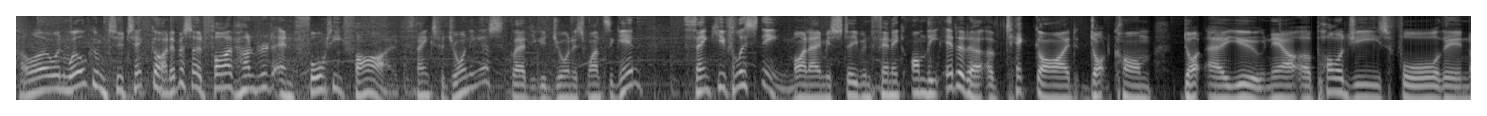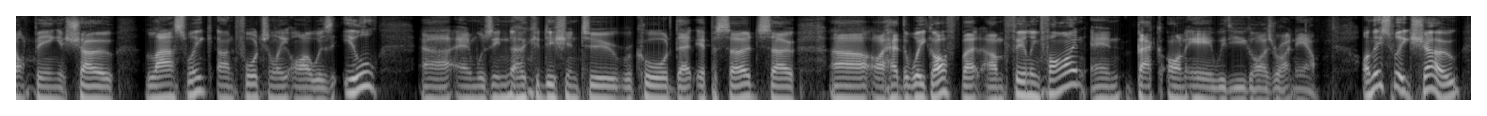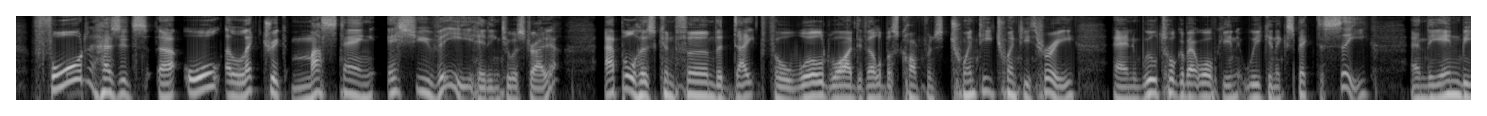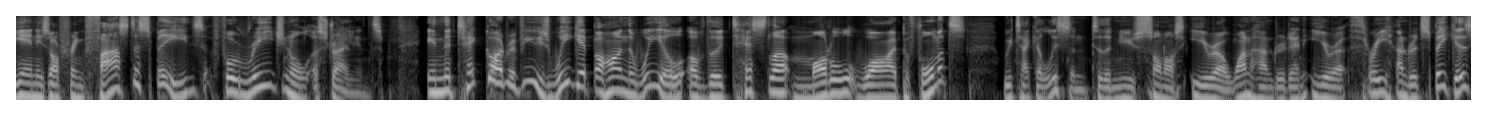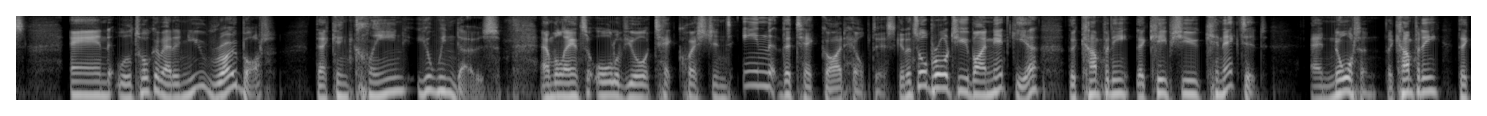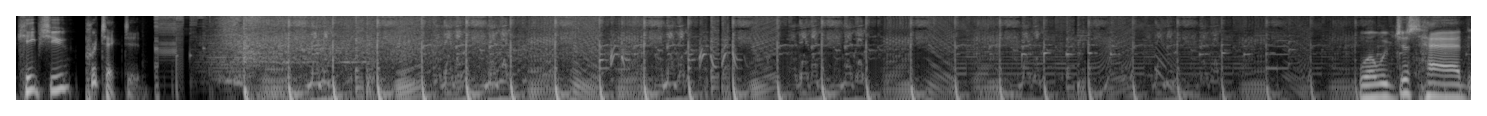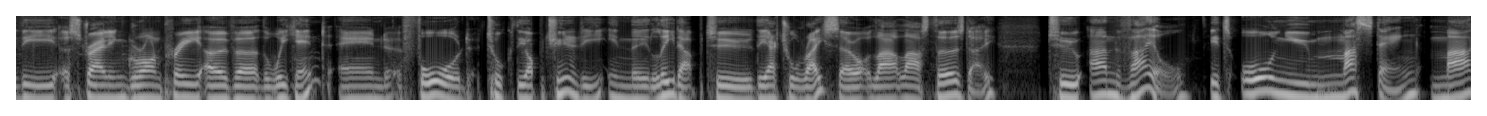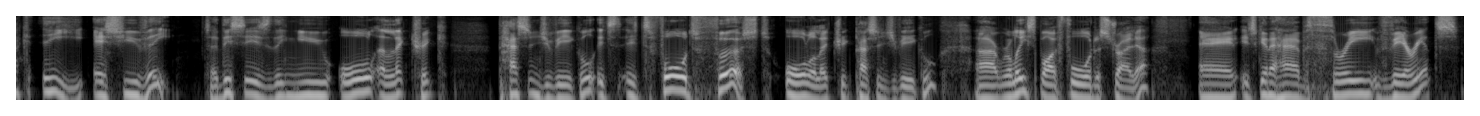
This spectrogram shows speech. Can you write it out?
Hello and welcome to Tech Guide, episode 545. Thanks for joining us. Glad you could join us once again. Thank you for listening. My name is Stephen Fenech. I'm the editor of techguide.com.au. Now, apologies for there not being a show last week. Unfortunately, I was ill. Uh, and was in no condition to record that episode. So uh, I had the week off, but I'm feeling fine and back on air with you guys right now. On this week's show, Ford has its uh, all electric Mustang SUV heading to Australia. Apple has confirmed the date for Worldwide Developers Conference 2023, and we'll talk about what we can, expect to see. And the NBN is offering faster speeds for regional Australians. In the Tech Guide reviews, we get behind the wheel of the Tesla Model Y performance we take a listen to the new Sonos Era 100 and Era 300 speakers, and we'll talk about a new robot that can clean your windows. And we'll answer all of your tech questions in the Tech Guide Help Desk. And it's all brought to you by Netgear, the company that keeps you connected, and Norton, the company that keeps you protected. Well, we've just had the Australian Grand Prix over the weekend, and Ford took the opportunity in the lead up to the actual race, so last Thursday, to unveil its all new Mustang Mark E SUV. So, this is the new all electric passenger vehicle. It's it's Ford's first all electric passenger vehicle, uh, released by Ford Australia and it's going to have three variants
